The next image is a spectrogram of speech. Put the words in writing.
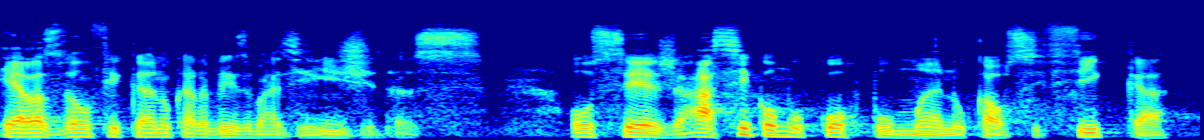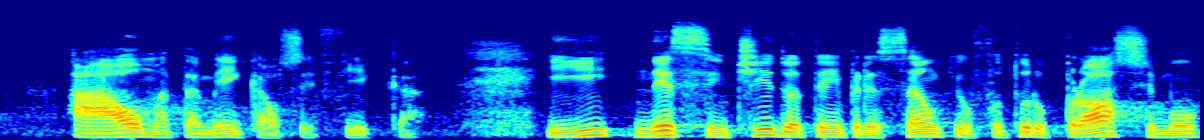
elas vão ficando cada vez mais rígidas. Ou seja, assim como o corpo humano calcifica, a alma também calcifica. E, nesse sentido, eu tenho a impressão que o futuro próximo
